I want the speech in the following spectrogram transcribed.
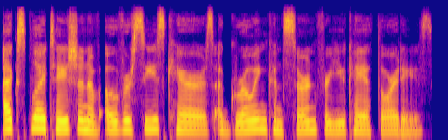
Exploitation of overseas carers a growing concern for UK authorities.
